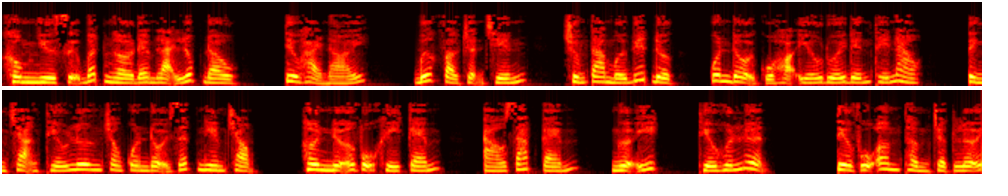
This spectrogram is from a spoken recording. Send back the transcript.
không như sự bất ngờ đem lại lúc đầu. Tiêu Hải nói, bước vào trận chiến, chúng ta mới biết được quân đội của họ yếu đuối đến thế nào. Tình trạng thiếu lương trong quân đội rất nghiêm trọng, hơn nữa vũ khí kém, áo giáp kém, ngựa ít, thiếu huấn luyện. Tiêu Vũ âm thầm chật lưỡi,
